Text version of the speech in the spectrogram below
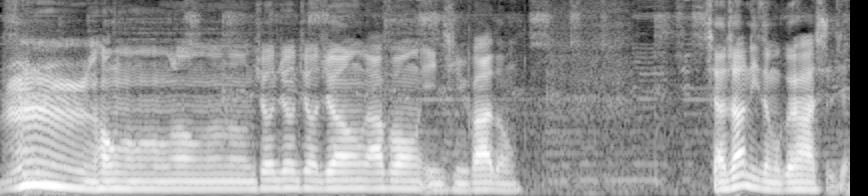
嗯，轰轰轰隆隆隆，冲冲冲冲，拉风，引擎发动。想知道你怎么规划时间？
